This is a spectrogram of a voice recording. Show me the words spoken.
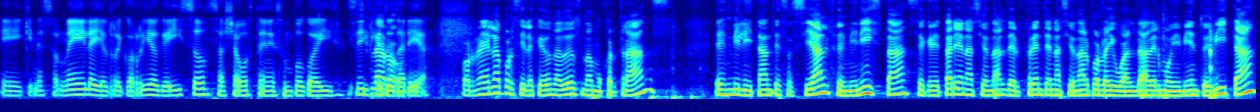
eh, quién es Ornella y el recorrido que hizo. O sea, ya vos tenés un poco ahí, Sí, claro. tu tarea. Ornella, por si les quedó una duda, es una mujer trans, es militante social, feminista, secretaria nacional del Frente Nacional por la Igualdad del Movimiento Evita,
